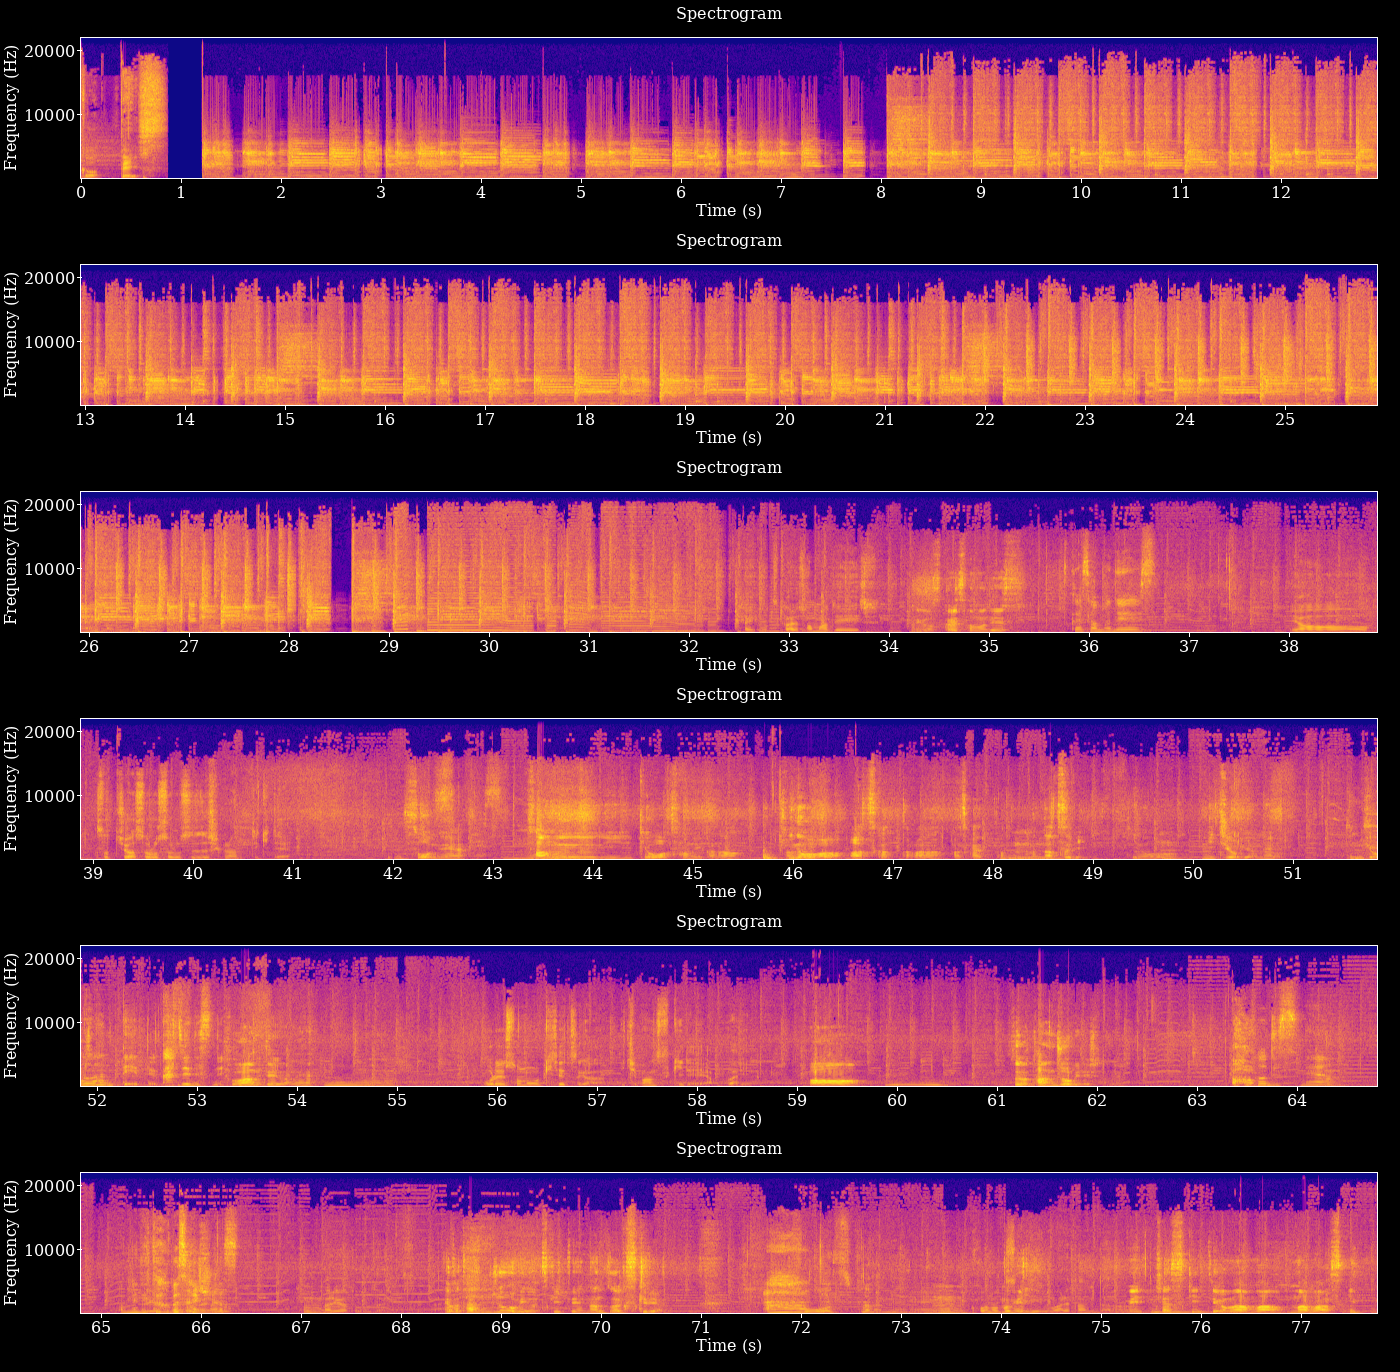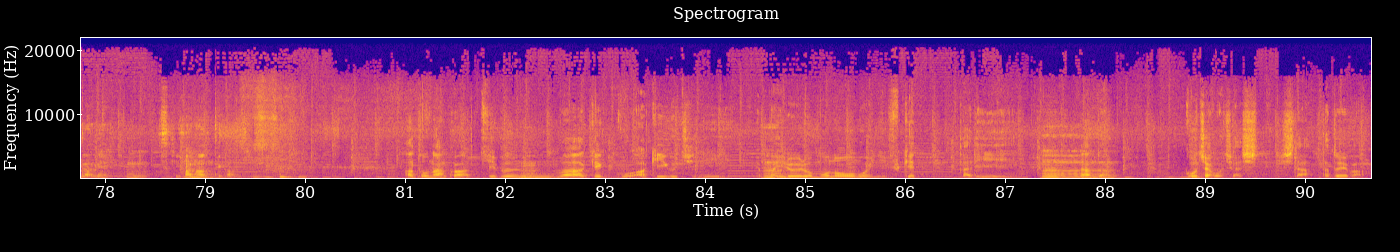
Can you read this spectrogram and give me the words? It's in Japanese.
カベース。疲れ様です。はい、お疲れ様です。お疲れ様です。いやー、そっちはそろそろ涼しくなってきて。そうね、寒い、今日は寒いかな。昨日は暑かったかな。暑かった、うん、夏日。昨日、日曜日はね。不安定っていう感じですね。不安定だね。ううん。ん。俺その季節が一番好きでやっぱり。ああ、そういえば誕生日でしたね。あそうですね。うおめでとうございます。ん。うん。ありがとうございます。やっぱ誕生日の月ってなんとなく好きだよね。ああ、そうだね。うんこの月に生まれたんだな。めっちゃ好きっていうか、まあまあまあまあ好きだね。うん、好きかなって感じ。あとなんか自分は結構秋口にやっぱいろいろ物思いにふけたり、うん、なんだろうごちゃごちゃしした例えば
